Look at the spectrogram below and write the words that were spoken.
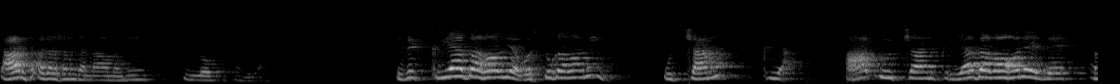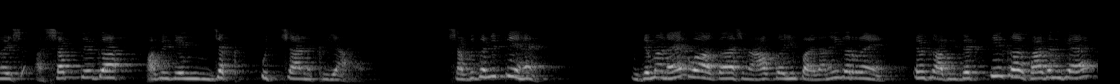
तार्थ अदर्शन का नाम ही लोप संज्ञा। इसे क्रिया का अभाव लिया वस्तु का अभाव नहीं, उच्चारण क्रिया। आपकी उच्चारण क्रिया का अभाव होने से हमेशा शब्द का अभिव्यंजक उच्चारण क्रिया है। शब्द तो नित्य है। विद्यमान है वो आकाश में, आप कहीं पैदा नहीं कर रहे हैं। उसका अभिव्यक्ति का साधन क्या है?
